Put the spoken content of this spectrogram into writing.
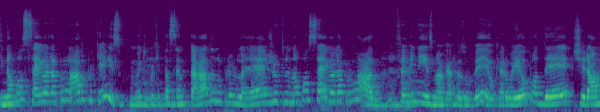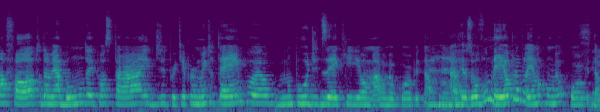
E não consegue olhar pro lado porque é isso. Muito porque tá sentado no privilégio e não consegue olhar pro lado. Feminismo, eu quero resolver, eu quero eu poder tirar uma foto da minha bunda e postar, e de, porque por muito tempo eu não pude dizer que eu amava meu corpo e tal. Uhum. Aí eu resolvo o meu problema com o meu corpo Sim. e tal.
